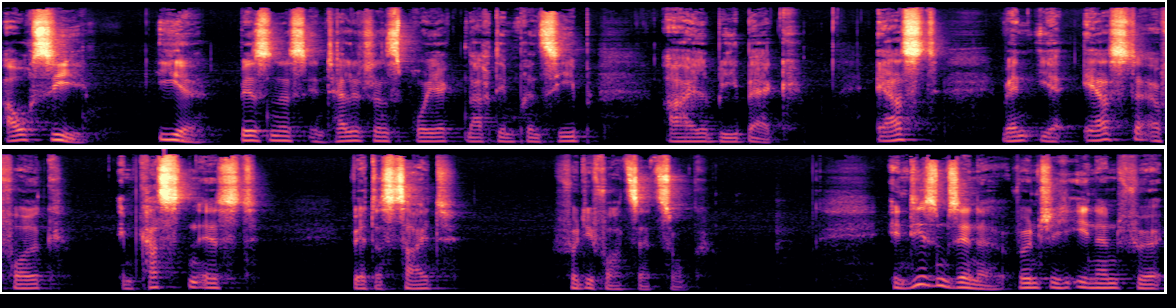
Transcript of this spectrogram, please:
auch Sie Ihr Business Intelligence Projekt nach dem Prinzip I'll be back. Erst wenn Ihr erster Erfolg im Kasten ist, wird es Zeit für die Fortsetzung. In diesem Sinne wünsche ich Ihnen für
